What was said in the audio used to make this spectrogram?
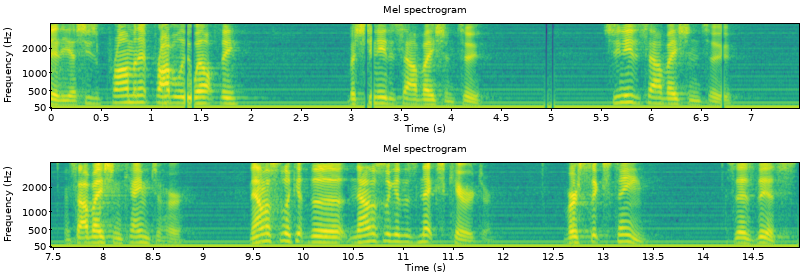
Lydia. She's prominent, probably wealthy, but she needed salvation too. She needed salvation too. And salvation came to her. Now let's look at the now let's look at this next character. Verse 16 says this.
